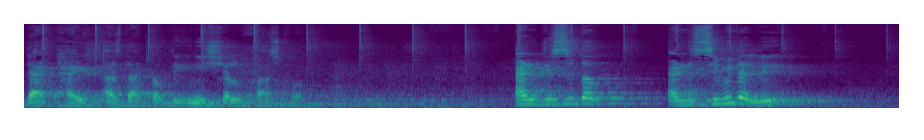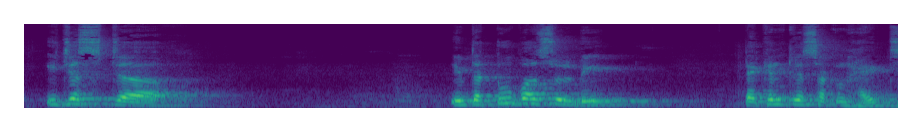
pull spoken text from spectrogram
that height as that of the initial first ball. And this is the, and similarly, you just, uh, if the two balls will be taken to a certain height,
